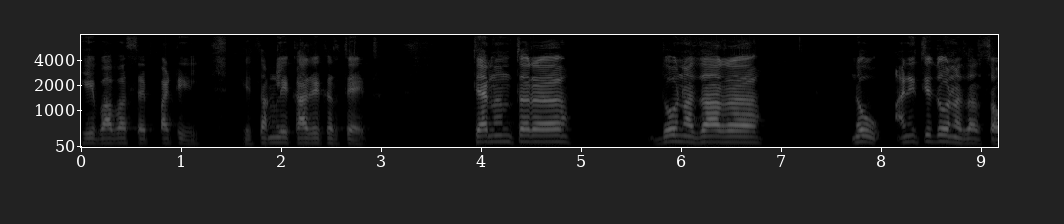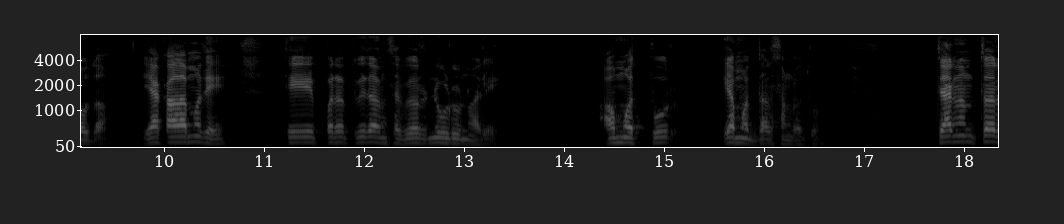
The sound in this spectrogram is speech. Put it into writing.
हे बाबासाहेब पाटील हे चांगले कार्यकर्ते आहेत. त्यानंतर दोन हजार नऊ आणि ते दोन हजार चौदा या काळामध्ये ते परत विधानसभेवर निवडून आले. अहमदपूर या मतदारसंघातून. त्यानंतर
